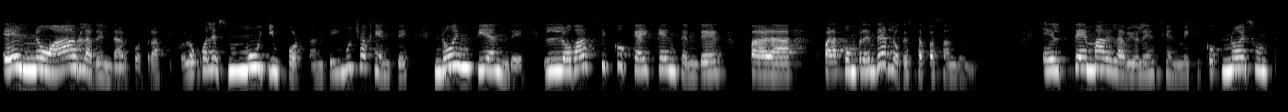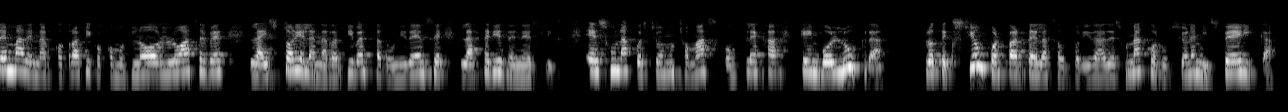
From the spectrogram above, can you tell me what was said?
Él no habla del narcotráfico, lo cual es muy importante y mucha gente no entiende lo básico que hay que entender para, para comprender lo que está pasando en México el tema de la violencia en México no es un tema de narcotráfico como lo, lo, hace ver la historia y la narrativa estadounidense, las series de Netflix. Es una cuestión mucho más compleja que involucra protección por parte de las autoridades, una corrupción hemisférica,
